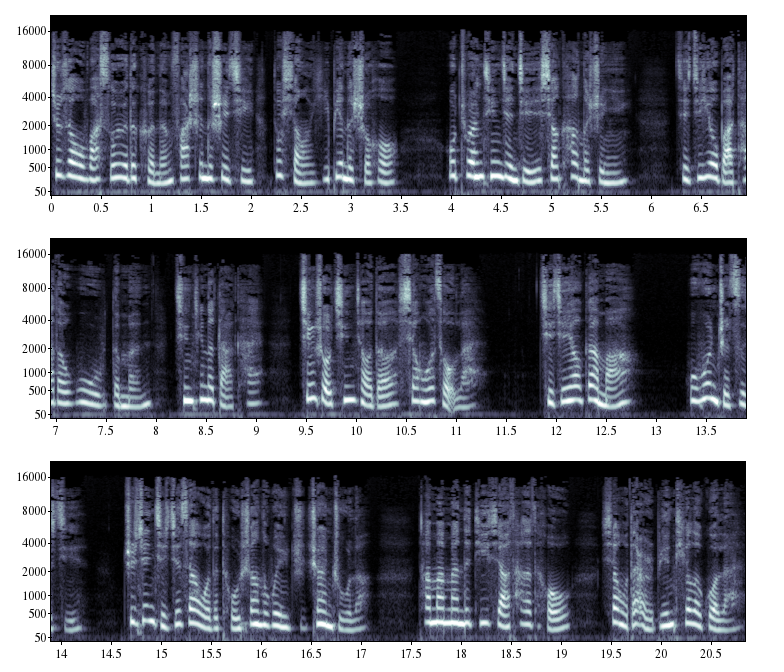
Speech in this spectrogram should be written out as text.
就在我把所有的可能发生的事情都想了一遍的时候，我突然听见姐姐下炕的声音。姐姐又把她的屋的门轻轻的打开，轻手轻脚的向我走来。姐姐要干嘛？我问着自己，只见姐姐在我的头上的位置站住了，她慢慢的低下她的头，向我的耳边贴了过来。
